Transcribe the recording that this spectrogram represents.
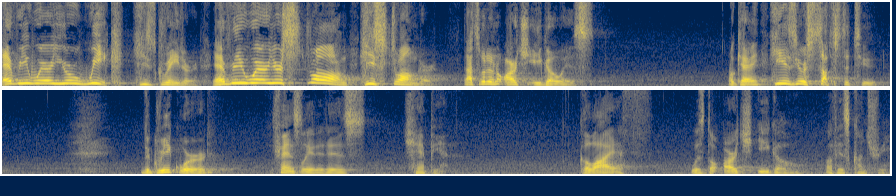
Everywhere you're weak, he's greater. Everywhere you're strong, he's stronger. That's what an arch ego is. Okay? He is your substitute. The Greek word translated is champion. Goliath was the arch ego of his country.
